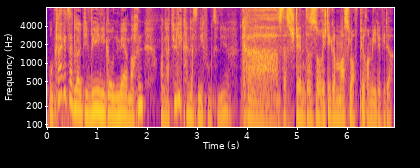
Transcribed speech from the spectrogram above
Und klar gibt's halt Leute, die weniger und mehr machen. Und natürlich kann das nicht funktionieren. Krass, das stimmt. Das ist so richtige Maslow-Pyramide wieder.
